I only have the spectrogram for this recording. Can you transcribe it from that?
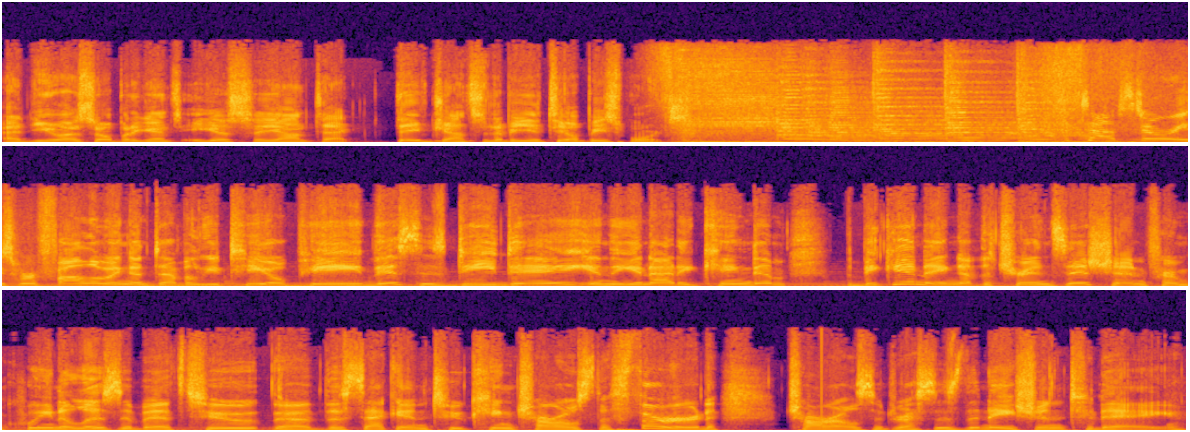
at the U.S. Open against Iga Swiatek. Dave Johnson, WTOP Sports top stories we're following on WTOP. This is D Day in the United Kingdom, the beginning of the transition from Queen Elizabeth to uh, the second to King Charles III. Charles addresses the nation today.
